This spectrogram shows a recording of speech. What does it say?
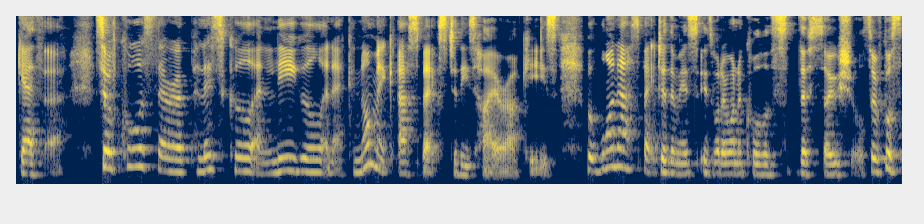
together. So, of course, there are political and legal and economic aspects to these hierarchies, but one aspect of them is, is what I want to call the, the social. So, of course,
